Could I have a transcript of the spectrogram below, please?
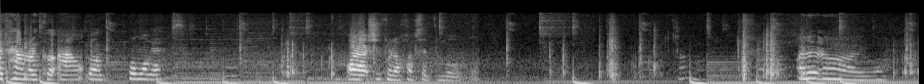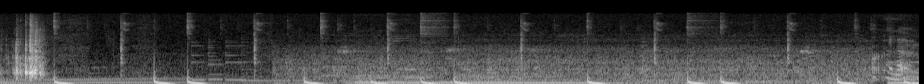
My camera cut out. Go on, one more guess. I actually feel like I've said them all. I don't know. Hello,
